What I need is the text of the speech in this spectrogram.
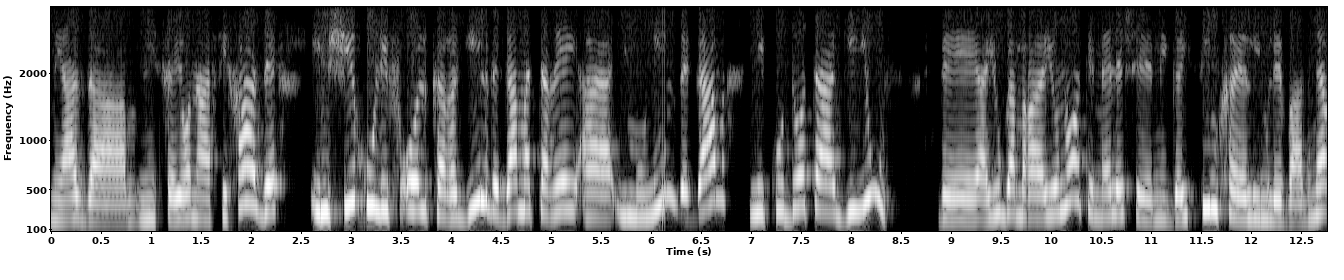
מאז הניסיון ההפיכה הזה, המשיכו לפעול כרגיל וגם אתרי האימונים וגם נקודות הגיוס והיו גם רעיונות עם אלה שמגייסים חיילים לווגנר,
